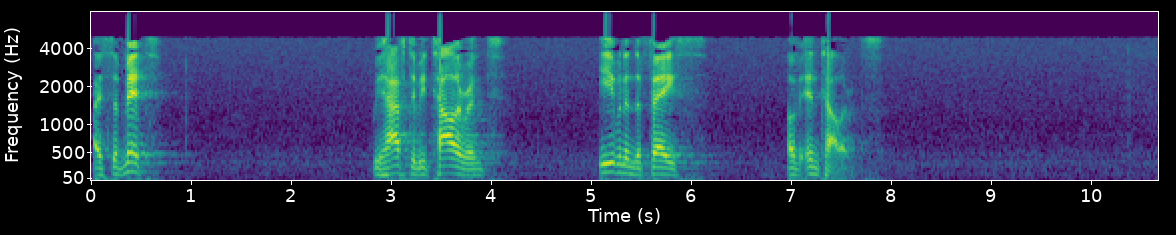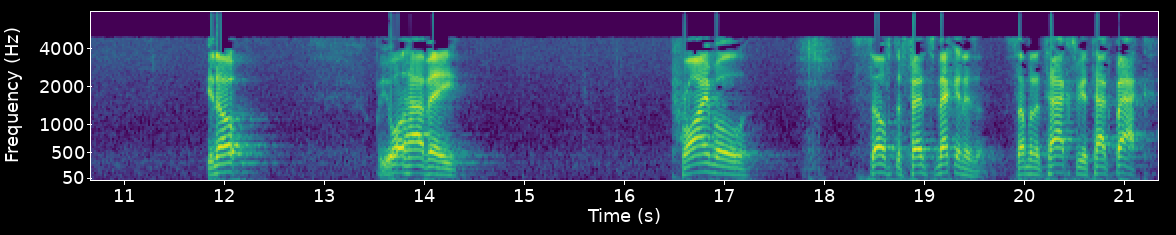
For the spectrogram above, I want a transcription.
I submit we have to be tolerant even in the face of intolerance. You know, we all have a primal self defense mechanism. Someone attacks, we attack back.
